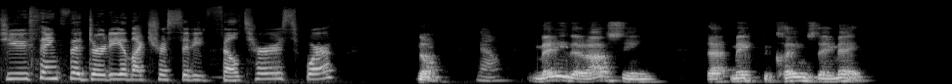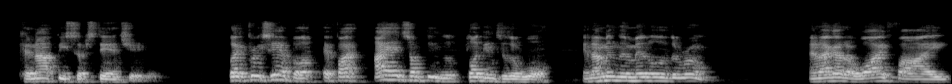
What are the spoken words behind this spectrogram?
Do you think the dirty electricity filters work? No. No. Many that I've seen that make the claims they make cannot be substantiated. Like, for example, if I, I had something to plug into the wall and I'm in the middle of the room and I got a Wi Fi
